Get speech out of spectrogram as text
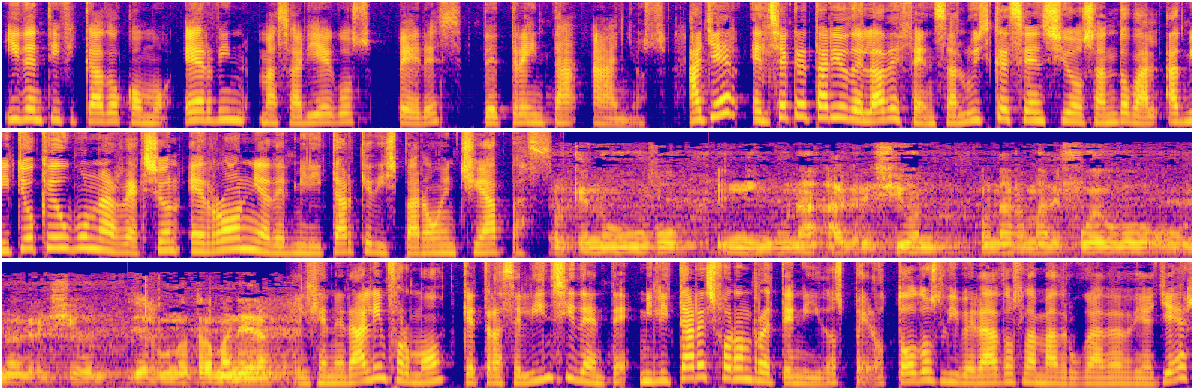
identificado como Ervin Mazariegos Pérez, de 30 años. Ayer, el secretario de la Defensa, Luis Crescencio Sandoval, admitió que hubo una reacción errónea del militar que disparó en Chiapas. Porque no hubo ninguna agresión con arma de fuego o una agresión de alguna otra manera. El general informó que tras el incidente, militares fueron retenidos, pero todos liberados la madrugada de ayer.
